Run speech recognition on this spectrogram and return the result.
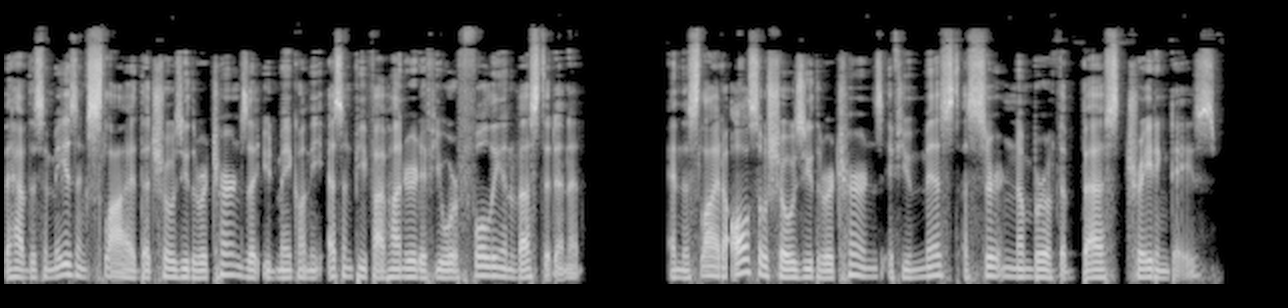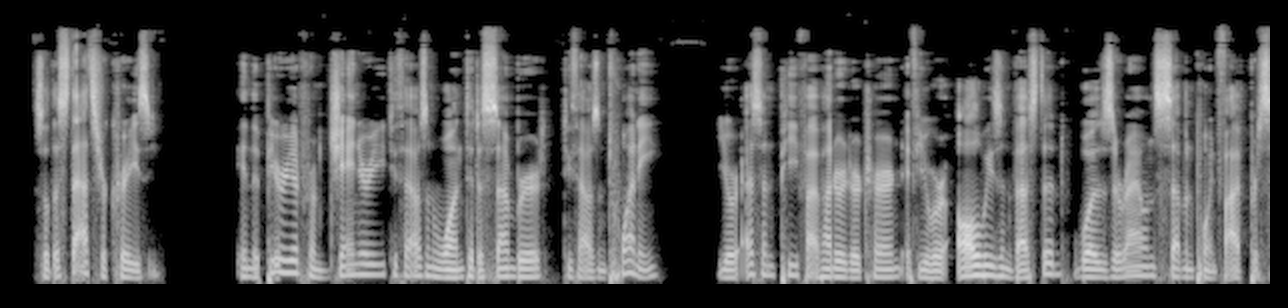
they have this amazing slide that shows you the returns that you'd make on the S&P 500 if you were fully invested in it and the slide also shows you the returns if you missed a certain number of the best trading days. So the stats are crazy. In the period from January 2001 to December 2020, your S&P 500 return if you were always invested was around 7.5%.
